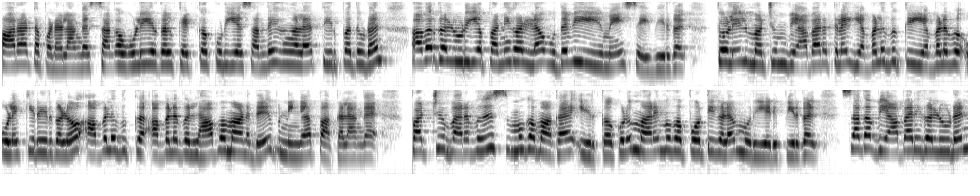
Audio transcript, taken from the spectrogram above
பாராட்டப்படலாங்க. சக ஊழியர்கள் கேட்கக்கூடிய சந்தேகங்களை தீர்ப்பதுடன் அவர்களுடைய பணிகளில் உதவியுமே செய்வீர்கள். தொழில் மற்றும் வியாபாரத்தில் எவ்வளவுக்கு எவ்வளவு உழைக்கிறீர்களோ அவ்வளவுக்கு அவ்வளவு லாபமானது நீங்க பார்க்கலாங்க. பற்று வரவு சுமூகமாக இருக்கக்கூடும். மறைமுக போட்டிகளை முறியடிப்பீர்கள். சக வியாபாரிகளுடன்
